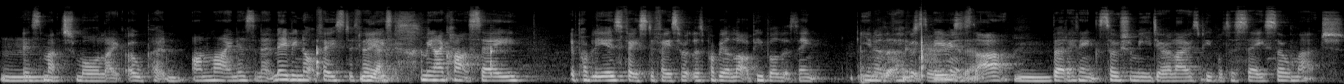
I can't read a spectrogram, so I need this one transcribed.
It's Mm. much more like open online, isn't it? Maybe not face to face. I mean, I can't say it probably is face to face. But there's probably a lot of people that think you know that have experienced that. Mm. But I think social media allows people to say so much,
